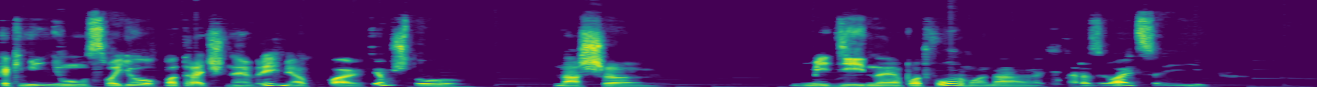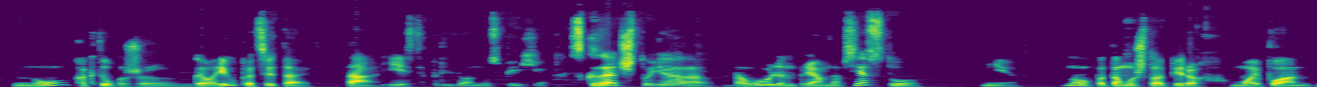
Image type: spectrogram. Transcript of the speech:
как минимум свое потраченное время окупаю тем, что наша медийная платформа, она развивается и, ну, как ты уже говорил, процветает. Да, есть определенные успехи. Сказать, что я доволен прям на все сто, нет. Ну, потому что, во-первых, мой план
